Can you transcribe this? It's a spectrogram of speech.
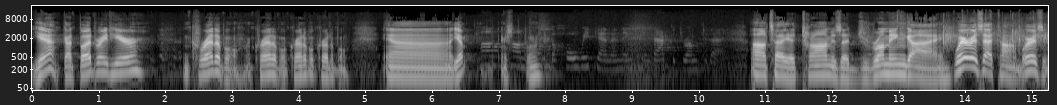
yeah, got Bud right here. Incredible, incredible, incredible, incredible. Uh, yep. I'll tell you, Tom is a drumming guy. Where is that Tom? Where is he?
